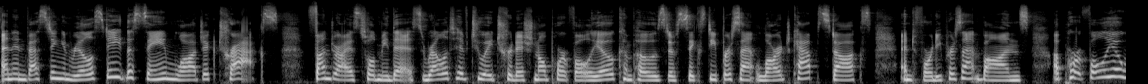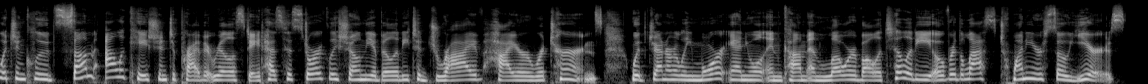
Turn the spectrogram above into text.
And investing in real estate, the same logic tracks. Fundrise told me this relative to a traditional portfolio composed of 60% large cap stocks and 40% bonds, a portfolio which includes some allocation to private real estate has historically shown the ability to drive higher returns, with generally more annual income and lower volatility over the last 20 or so years.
